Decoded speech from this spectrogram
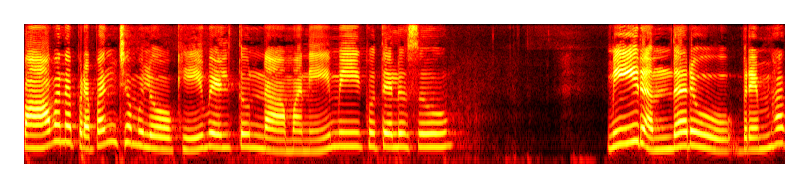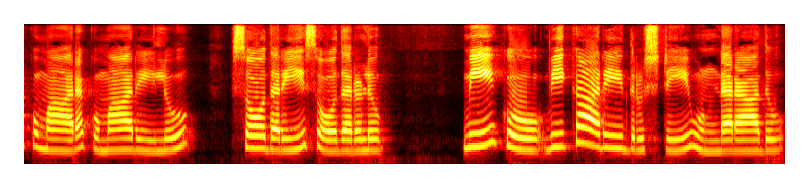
పావన ప్రపంచములోకి వెళ్తున్నామని మీకు తెలుసు. మీరందరూ బ్రహ్మకుమార కుమారీలు సోదరీ సోదరులు. మీకు వికారి దృష్టి ఉండరాదు.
